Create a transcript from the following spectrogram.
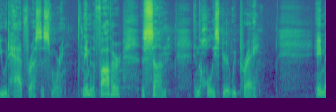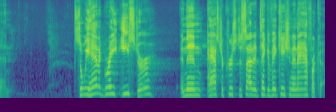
you would have for us this morning. In the name of the Father, the Son, and the Holy Spirit, we pray. Amen. So we had a great Easter, and then Pastor Chris decided to take a vacation in Africa.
